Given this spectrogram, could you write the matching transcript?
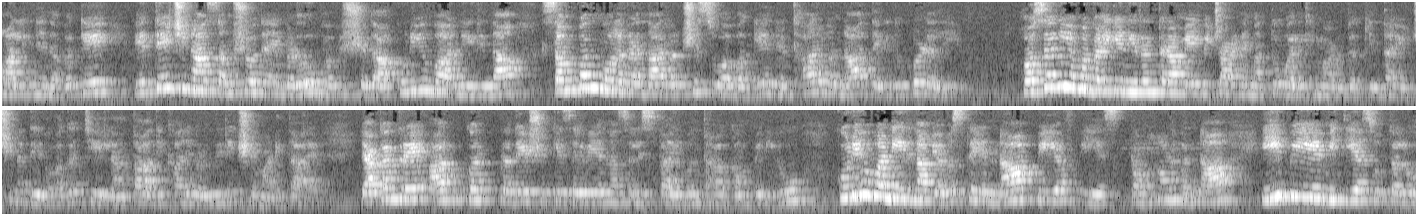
ಮಾಲಿನ್ಯದ ಬಗ್ಗೆ ಇತ್ತೀಚಿನ ಸಂಶೋಧನೆಗಳು ಭವಿಷ್ಯದ ಕುಡಿಯುವ ನೀರಿನ ಸಂಪನ್ಮೂಲಗಳನ್ನು ರಕ್ಷಿಸುವ ಬಗ್ಗೆ ನಿರ್ಧಾರವನ್ನ ತೆಗೆದುಕೊಳ್ಳಲಿ. ಹೊಸ ನಿಯಮಗಳಿಗೆ ನಿರಂತರ ಮೇಲ್ವಿಚಾರಣೆ ಮತ್ತು ವರದಿ ಮಾಡುವುದಕ್ಕಿಂತ ಹೆಚ್ಚಿನದೇನು ಅಗತ್ಯ ಇಲ್ಲ ಅಂತ ಅಧಿಕಾರಿಗಳು ನಿರೀಕ್ಷೆ ಮಾಡಿದ್ದಾರೆ. ಯಾಕಂದ್ರೆ ಆಲ್ಬುಕರ್ ಪ್ರದೇಶಕ್ಕೆ ಸೇವೆಯನ್ನ ಸಲ್ಲಿಸ್ತಾ ಇರುವಂತಹ ಕಂಪನಿಯು ಕುಡಿಯುವ ನೀರಿನ ವ್ಯವಸ್ಥೆಯನ್ನ ಪಿಎಫ್ಇಎಸ್ ಪ್ರಮಾಣವನ್ನ ಇಪಿಎ ಮಿತಿಯ ಸುತ್ತಲೂ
